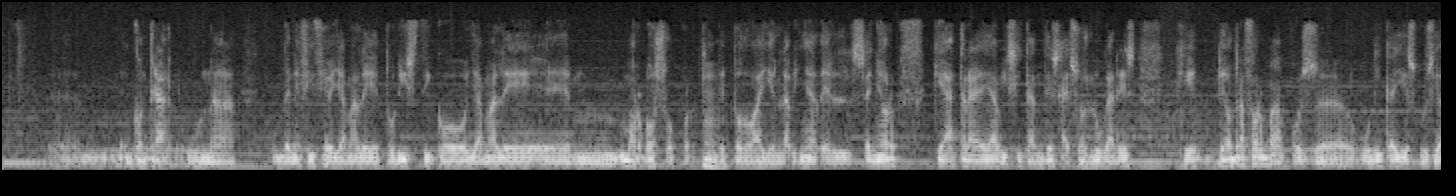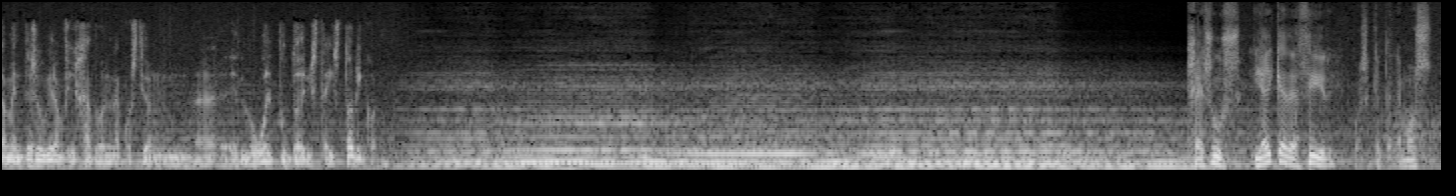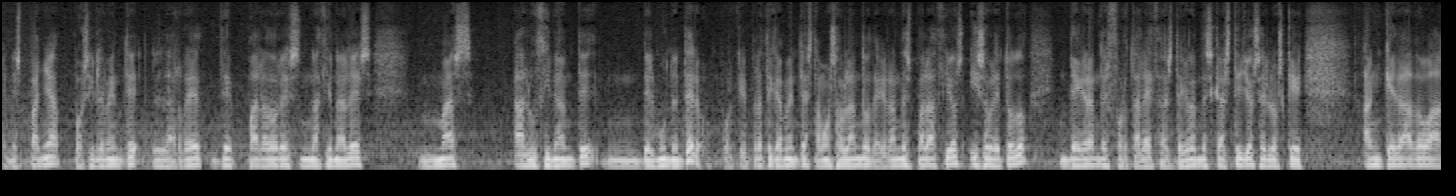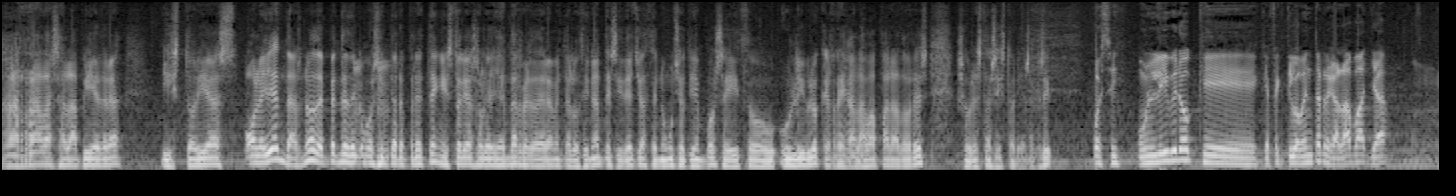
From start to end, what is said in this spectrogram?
eh, encontrar una un beneficio, llámale turístico, llámale eh, morboso, porque mm. de todo hay en la viña del Señor, que atrae a visitantes a esos lugares que de otra forma, pues eh, única y exclusivamente se hubieran fijado en la cuestión eh, o el punto de vista histórico. Jesús, y hay que decir pues que tenemos en España posiblemente la red de paradores nacionales más alucinante del mundo entero, porque prácticamente estamos hablando de grandes palacios y sobre todo de grandes fortalezas, de grandes castillos en los que han quedado agarradas a la piedra historias o leyendas, ¿no? Depende de cómo se interpreten, historias o leyendas verdaderamente alucinantes. Y de hecho, hace no mucho tiempo se hizo un libro que regalaba paradores sobre estas historias, ¿a sí? Pues sí, un libro que, que efectivamente regalaba ya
